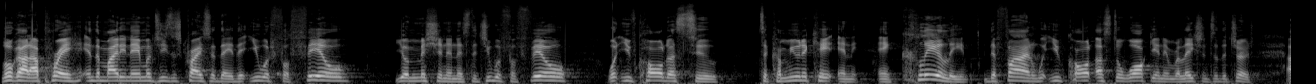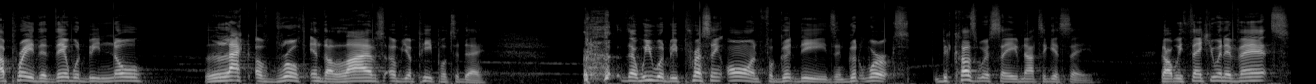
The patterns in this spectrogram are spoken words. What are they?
Lord God, I pray in the mighty name of Jesus Christ today that you would fulfill your mission in us, that you would fulfill what you've called us to, to communicate and, and clearly define what you've called us to walk in in relation to the church. I pray that there would be no lack of growth in the lives of your people today, that we would be pressing on for good deeds and good works because we're saved, not to get saved. God, we thank you in advance.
